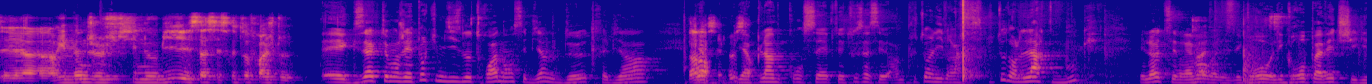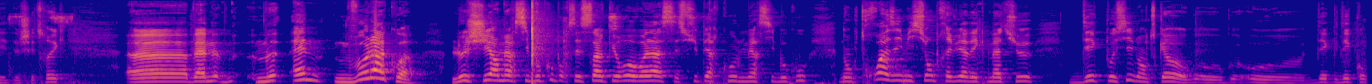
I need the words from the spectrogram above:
C'est euh, Revenge of Shinobi et ça, c'est Street of Rage 2. Exactement, j'avais peur que tu me dises le 3, non, c'est bien le 2, très bien. Non, il y a, non, il y a plein de concepts et tout ça, c'est plutôt un livre plutôt dans l'artbook. Et l'autre, c'est vraiment Ouais. les, gros, les gros pavés de chez, de chez Truc. Euh, bah, me, me- M- voilà quoi. Le chieur, merci beaucoup pour ces 5 euros. Voilà, c'est super cool. Merci beaucoup. Donc, trois émissions prévues avec Mathieu dès que possible. En tout cas, au- au- au- dès, dès qu'on.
